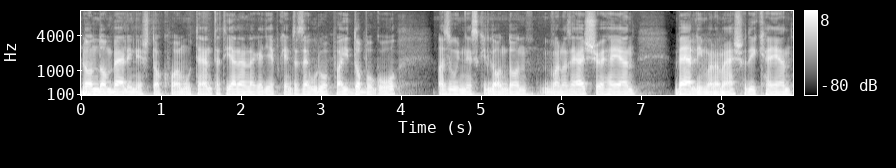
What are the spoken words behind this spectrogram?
London, Berlin és Stockholm után, tehát jelenleg egyébként az európai dobogó az úgy néz ki, London van az első helyen, Berlin van a második helyen,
